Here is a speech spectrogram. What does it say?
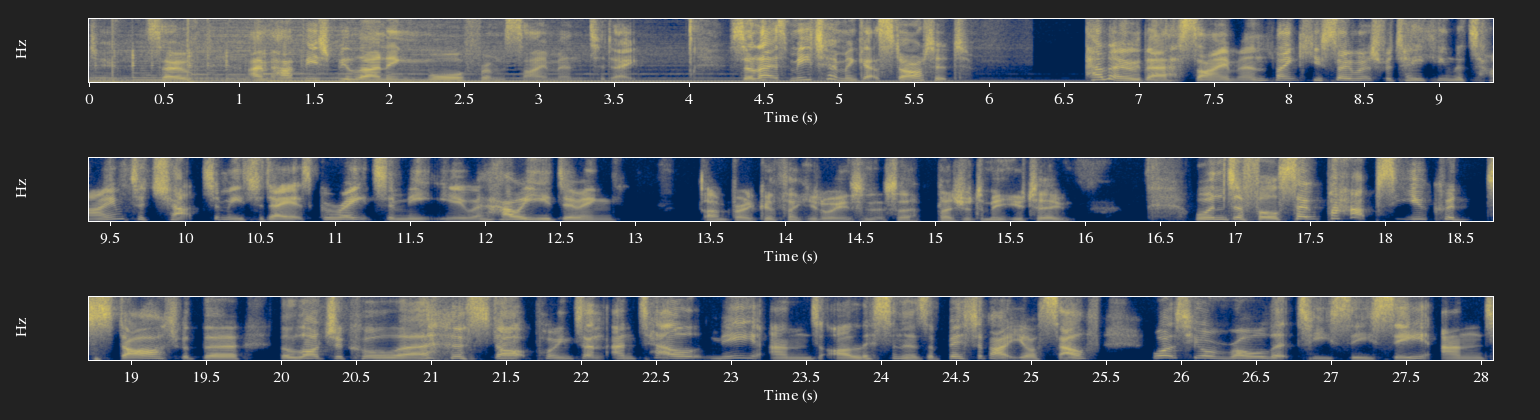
to. So I'm happy to be learning more from Simon today. So let's meet him and get started. Hello there, Simon. Thank you so much for taking the time to chat to me today. It's great to meet you. And how are you doing? I'm very good. Thank you, Louise. And it's a pleasure to meet you too. Wonderful. So perhaps you could start with the, the logical uh, start point and, and tell me and our listeners a bit about yourself. What's your role at TCC and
